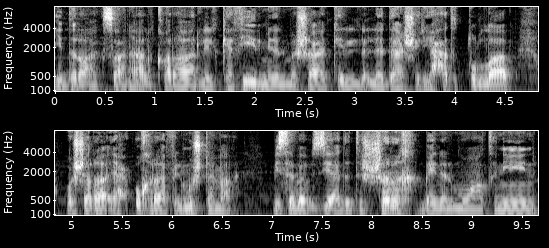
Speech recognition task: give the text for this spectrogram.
إدراك صانع القرار للكثير من المشاكل لدى شريحة الطلاب وشرائح أخرى في المجتمع بسبب زيادة الشرخ بين المواطنين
